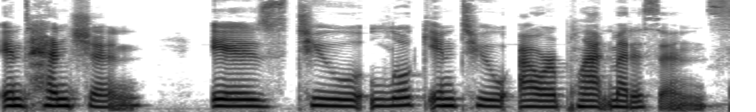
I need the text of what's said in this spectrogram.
intention is to look into our plant medicines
